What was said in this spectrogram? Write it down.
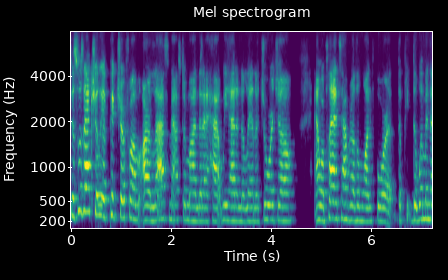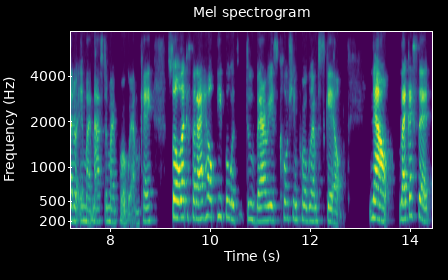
This was actually a picture from our last mastermind that I had. We had in Atlanta, Georgia and we're planning to have another one for the, the women that are in my mastermind program, okay? So like I said, I help people with through various coaching programs scale. Now, like I said,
